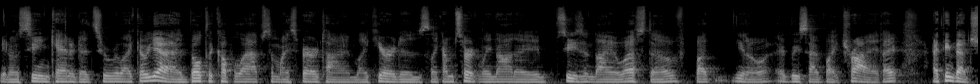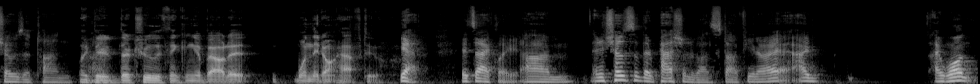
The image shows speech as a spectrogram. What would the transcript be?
you know, seeing candidates who were like, "Oh yeah, I built a couple apps in my spare time. Like here it is. Like I'm certainly not a seasoned iOS dev, but you know, at least I've like tried. I I think that shows a ton. Like they're they're truly thinking about it when they don't have to. Yeah, exactly. Um, and it shows that they're passionate about stuff. You know, I I, I want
